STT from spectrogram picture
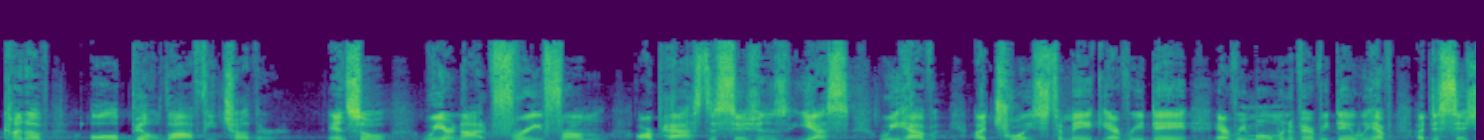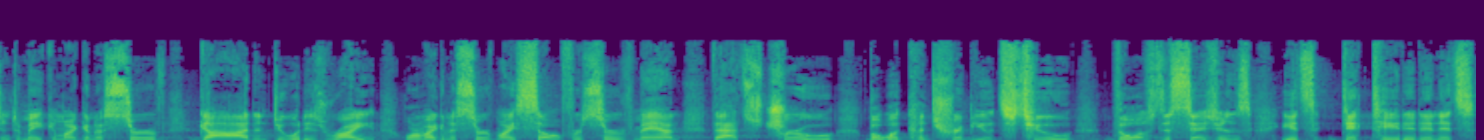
kind of all build off each other. And so we are not free from our past decisions. Yes, we have a choice to make every day, every moment of every day. We have a decision to make. Am I going to serve God and do what is right, or am I going to serve myself or serve man? That's true. But what contributes to those decisions, it's dictated and it's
